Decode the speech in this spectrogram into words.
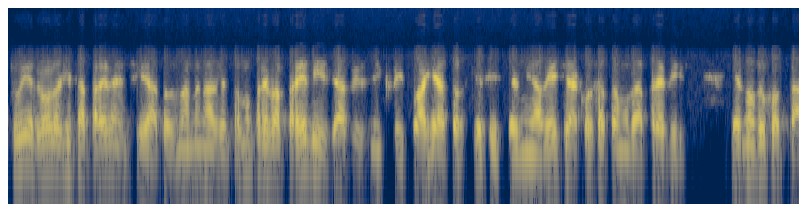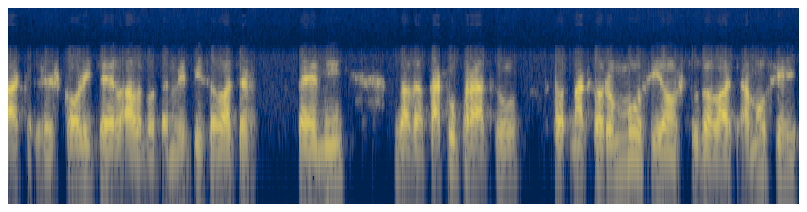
tu je dôležitá prevencia, to znamená, že tomu treba predísť, aby vznikli plagiatorské systémy. A viete, ako sa tomu dá predísť? Jednoducho tak, že školiteľ alebo ten vypisovateľ témy zadá takú prácu, na ktorú musí on študovať a musí e,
